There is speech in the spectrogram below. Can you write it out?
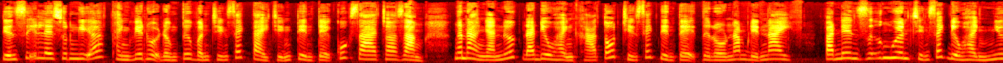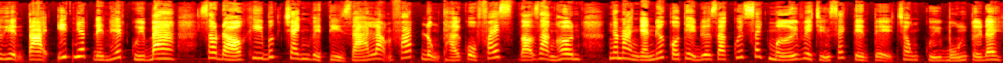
Tiến sĩ Lê Xuân Nghĩa, thành viên Hội đồng tư vấn chính sách tài chính tiền tệ quốc gia cho rằng ngân hàng nhà nước đã điều hành khá tốt chính sách tiền tệ từ đầu năm đến nay và nên giữ nguyên chính sách điều hành như hiện tại ít nhất đến hết quý 3. Sau đó khi bức tranh về tỷ giá lạm phát động thái của Fed rõ ràng hơn, ngân hàng nhà nước có thể đưa ra quyết sách mới về chính sách tiền tệ trong quý 4 tới đây.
